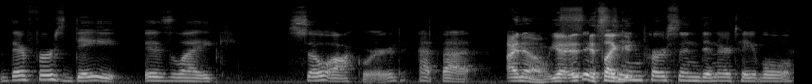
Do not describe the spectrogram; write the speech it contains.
their first date is like so awkward at that I know. Yeah, it, it's like person dinner table.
